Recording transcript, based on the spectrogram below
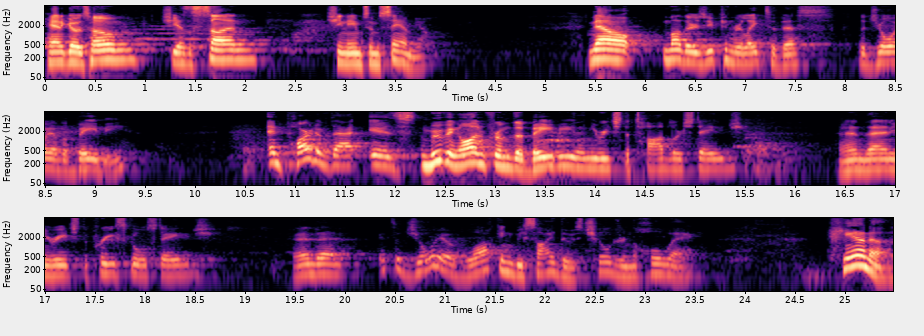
Hannah goes home. She has a son. She names him Samuel. Now, mothers, you can relate to this the joy of a baby. And part of that is moving on from the baby, then you reach the toddler stage, and then you reach the preschool stage, and then it's a joy of walking beside those children the whole way. Hannah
